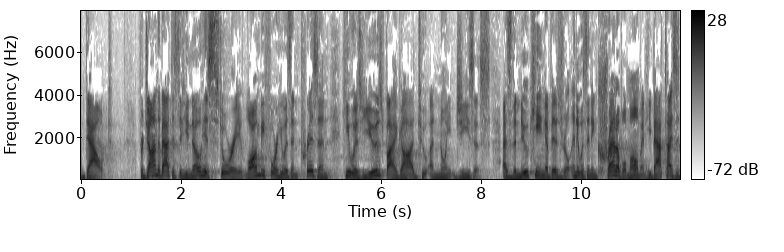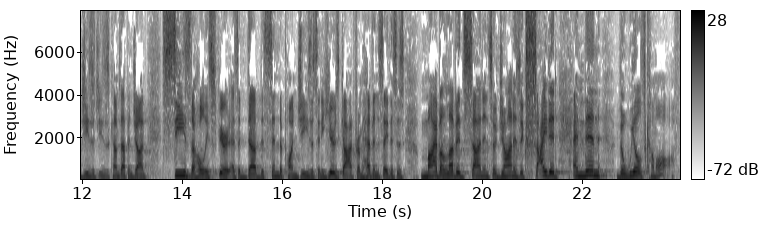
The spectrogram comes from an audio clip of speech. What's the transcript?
doubt. For John the Baptist, if you know his story, long before he was in prison, he was used by God to anoint Jesus as the new king of Israel. And it was an incredible moment. He baptizes Jesus. Jesus comes up, and John sees the Holy Spirit as a dove descend upon Jesus. And he hears God from heaven say, This is my beloved Son. And so John is excited. And then the wheels come off.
